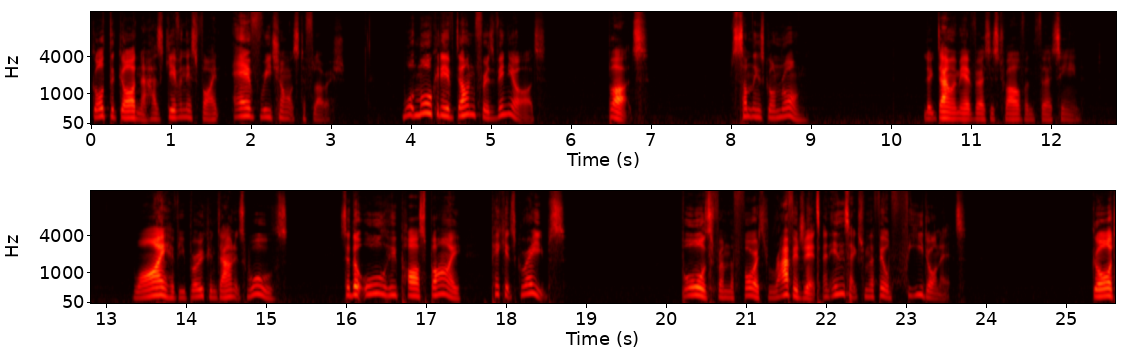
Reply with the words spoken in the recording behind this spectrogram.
God the gardener has given this vine every chance to flourish. What more could he have done for his vineyard? But something's gone wrong. Look down with me at verses 12 and 13. Why have you broken down its walls, so that all who pass by pick its grapes? Boars from the forest ravage it, and insects from the field feed on it. God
